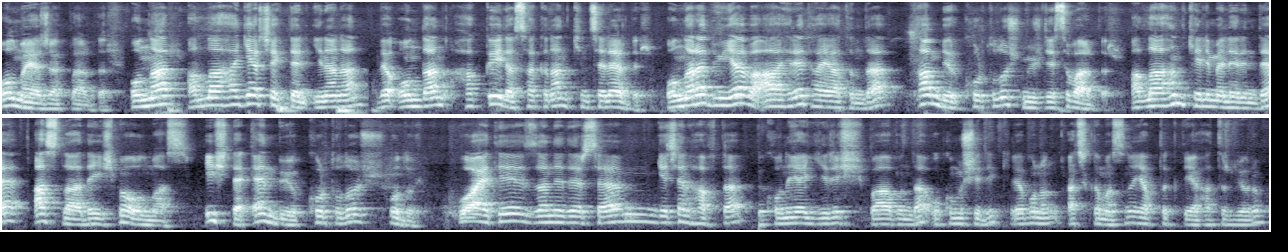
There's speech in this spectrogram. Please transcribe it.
olmayacaklardır. Onlar Allah'a gerçekten inanan ve ondan hakkıyla sakınan kimselerdir. Onlara dünya ve ahiret hayatında tam bir kurtuluş müjdesi vardır. Allah'ın kelimelerinde asla değişme olmaz. İşte en büyük kurtuluş budur. Bu ayeti zannedersem geçen hafta konuya giriş babında okumuş idik ve bunun açıklamasını yaptık diye hatırlıyorum.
